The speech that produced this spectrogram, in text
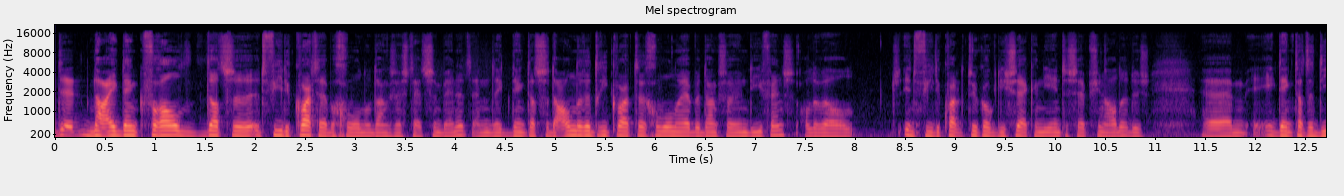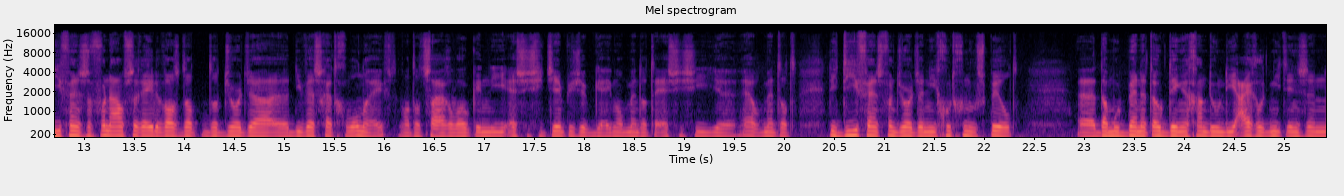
De, nou, ik denk vooral dat ze het vierde kwart hebben gewonnen dankzij Stetson Bennett. En ik denk dat ze de andere drie kwarten gewonnen hebben dankzij hun defense. Alhoewel in het vierde kwart natuurlijk ook die sack en die interception hadden. Dus um, ik denk dat de defense de voornaamste reden was dat, dat Georgia uh, die wedstrijd gewonnen heeft. Want dat zagen we ook in die SEC Championship game. Op het moment dat de SEC, uh, eh, op het moment dat die defense van Georgia niet goed genoeg speelt, uh, dan moet Bennett ook dingen gaan doen die eigenlijk niet in zijn,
